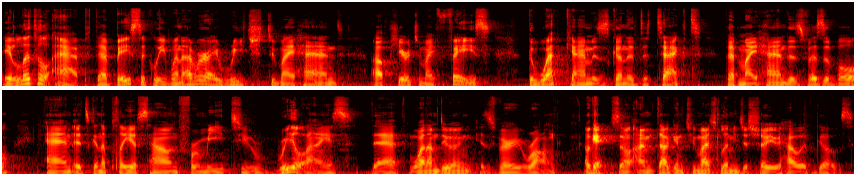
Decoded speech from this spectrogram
a little app that basically whenever I reach to my hand up here to my face, the webcam is gonna detect that my hand is visible and it's gonna play a sound for me to realize that what I'm doing is very wrong. Okay, so I'm talking too much. Let me just show you how it goes.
